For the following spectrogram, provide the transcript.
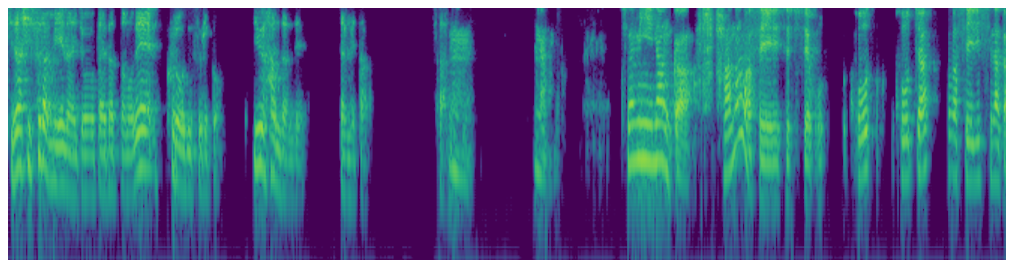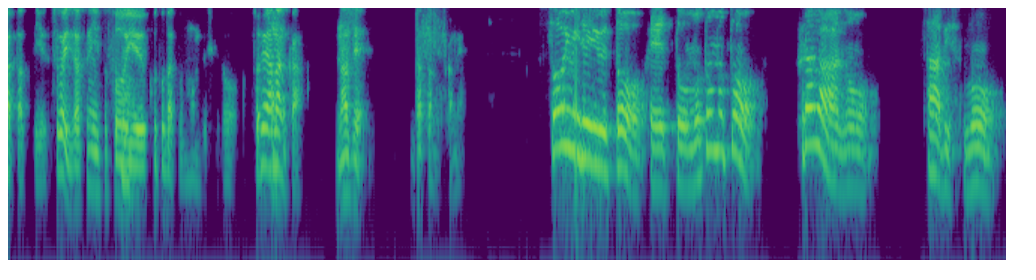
兆しすら見えない状態だったので、クローズするという判断でやめたサービスです。なるほど。ちなみになんか、花は成立して、お紅紅茶は成立しなかったっていう、すごい雑に言うとそういうことだと思うんですけど、それはなんか、なぜだったんですかね？そういう意味で言うと、えっと、もともと、フラワーのサービスも、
